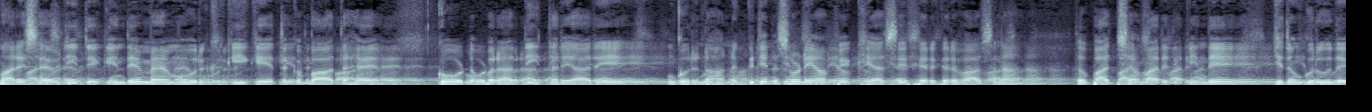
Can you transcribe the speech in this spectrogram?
ਮਾਰੇ ਸਾਹਿਬ ਜੀ ਤੇ ਕਹਿੰਦੇ ਮੈਂ ਮੂਰਖ ਕੀ ਕੇਤਕ ਬਾਤ ਹੈ? ਕੋਟ ਅਪਰਾਧੀ ਤਰਿਆ ਰੇ ਗੁਰੂ ਨਾਨਕ ਜਿਨ ਸੁਣਿਆ ਵੇਖਿਆ ਸੇ ਫਿਰ ਗਰਵਾਸਨਾ। ਤੋ ਪਾਤਸ਼ਾਹ ਮਹਾਰਾਜ ਕਹਿੰਦੇ ਜਦੋਂ ਗੁਰੂ ਦੇ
